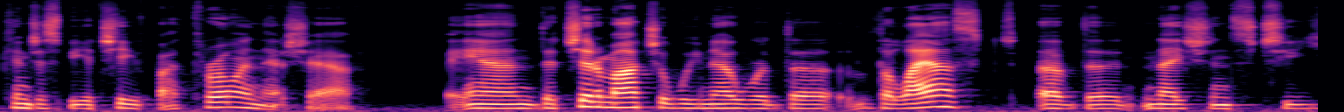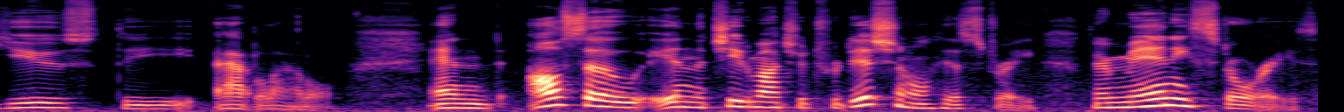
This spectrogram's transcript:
can just be achieved by throwing that shaft and the Chitimacha we know were the, the last of the nations to use the atlatl. And also in the Chitimacha traditional history, there are many stories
